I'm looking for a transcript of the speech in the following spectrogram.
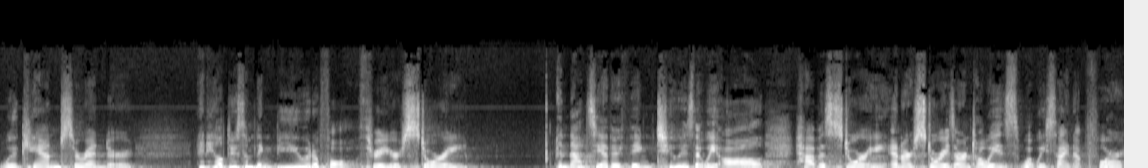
We can surrender. And he'll do something beautiful through your story. And that's the other thing, too, is that we all have a story, and our stories aren't always what we sign up for.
